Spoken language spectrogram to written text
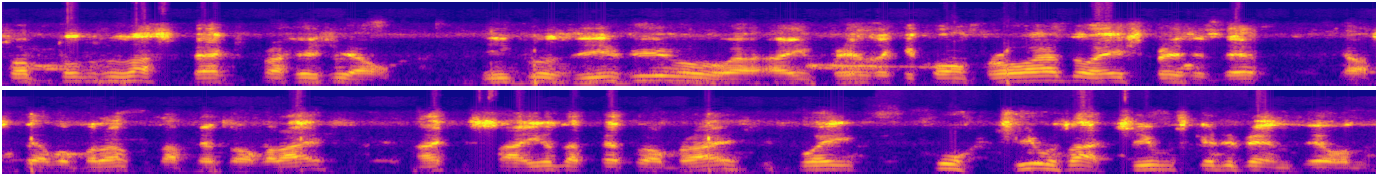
sob todos os aspectos para a região. Inclusive o, a empresa que comprou é do ex-presidente Castelo Branco da Petrobras, né, que saiu da Petrobras e foi curtir os ativos que ele vendeu. Né?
